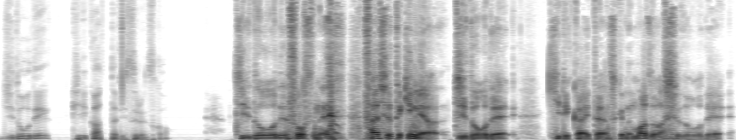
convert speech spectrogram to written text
自動で切り替わったりするんですか？自動で、そうですね。最終的には自動で切り替えたいんですけど、まずは手動で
